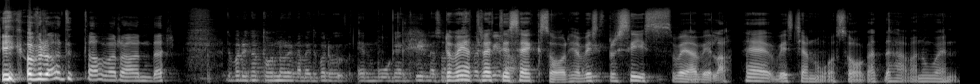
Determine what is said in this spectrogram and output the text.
lika bra att ta varandra. Då var du inte tonåring men då var du en mogen kvinna. Då var jag 36 år, jag visste precis vad jag ville. Det visste jag nog och såg att det här var nog en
